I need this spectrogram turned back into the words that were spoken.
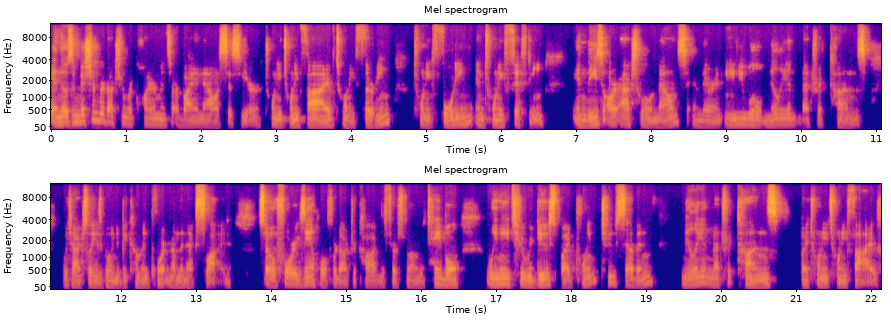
And those emission reduction requirements are by analysis year, 2025, 2030, 2040, and 2050. And these are actual amounts and they're an annual million metric tons, which actually is going to become important on the next slide. So for example, for DRCOG, the first row on the table, we need to reduce by 0.27 million metric tons by 2025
